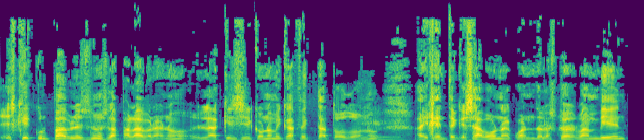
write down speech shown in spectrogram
es que culpables no es la palabra, ¿no? La crisis económica afecta a todo, ¿no? Sí. Hay gente que se abona cuando las cosas van bien,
